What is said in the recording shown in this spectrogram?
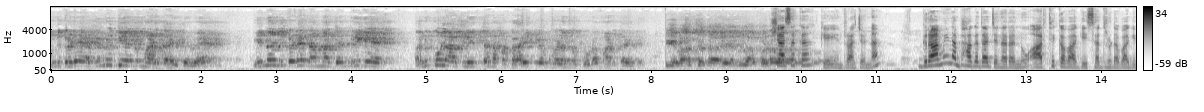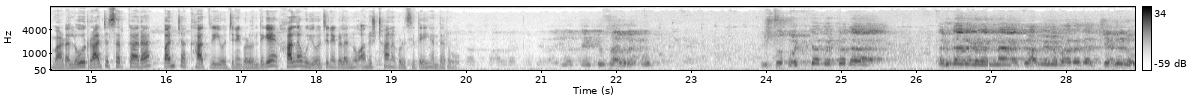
ಒಂದು ಕಡೆ ಅಭಿವೃದ್ಧಿಯನ್ನು ಮಾಡ್ತಾ ಇದ್ದೇವೆ. ಇನ್ನೊಂದು ಕಡೆ ನಮ್ಮ ಜನರಿಗೆ ಅನುಕೂಲ ಆಗಲಿ ಅಂತ ನಮ್ಮ ಕಾರ್ಯಕ್ರಮಗಳನ್ನು ಕೂಡ ಮಾಡ್ತಾ ಇದೆ. ಈ ರಾಜ್ಯದ ಎಲ್ಲ ಶಾಸಕ ಶಾಸಕ ಕೆಎನ್ ರಾಜಣ್ಣ ಗ್ರಾಮೀಣ ಭಾಗದ ಜನರನ್ನು ಆರ್ಥಿಕವಾಗಿ ಸದೃಢವಾಗಿ ಮಾಡಲು ರಾಜ್ಯ ಸರ್ಕಾರ ಪಂಚ ಖಾತ್ರಿ ಯೋಜನೆಗಳೊಂದಿಗೆ ಹಲವು ಯೋಜನೆಗಳನ್ನು ಅನುಷ್ಠಾನಗೊಳಿಸಿದೆ ಎಂದರು. ಇಷ್ಟು ದೊಡ್ಡ ಮಟ್ಟದ ಅನುದಾನಗಳನ್ನು ಗ್ರಾಮೀಣ ಭಾಗದ ಜನರು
